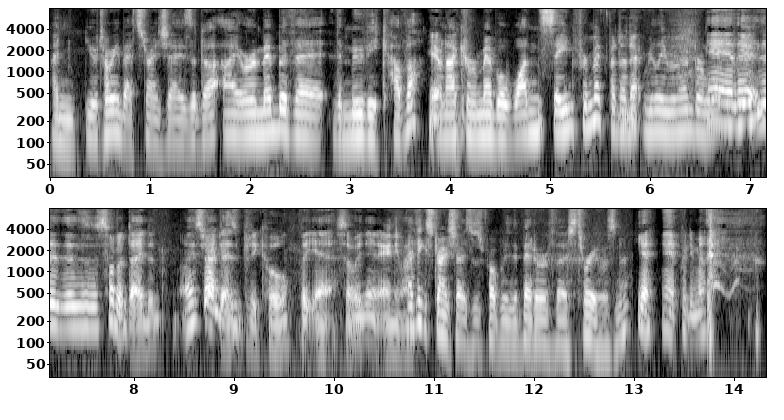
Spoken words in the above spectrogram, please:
and you were talking about Strange Days, and I- I remember the the movie cover, Yep. and I can remember one scene from it, but I don't really remember a lot. Yeah, they're, they're, they're sort of dated. I mean, Strange Days is pretty cool, but yeah, so we did anyway. I think Strange Days was probably the better of those three, wasn't it? Yeah, yeah, pretty much.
